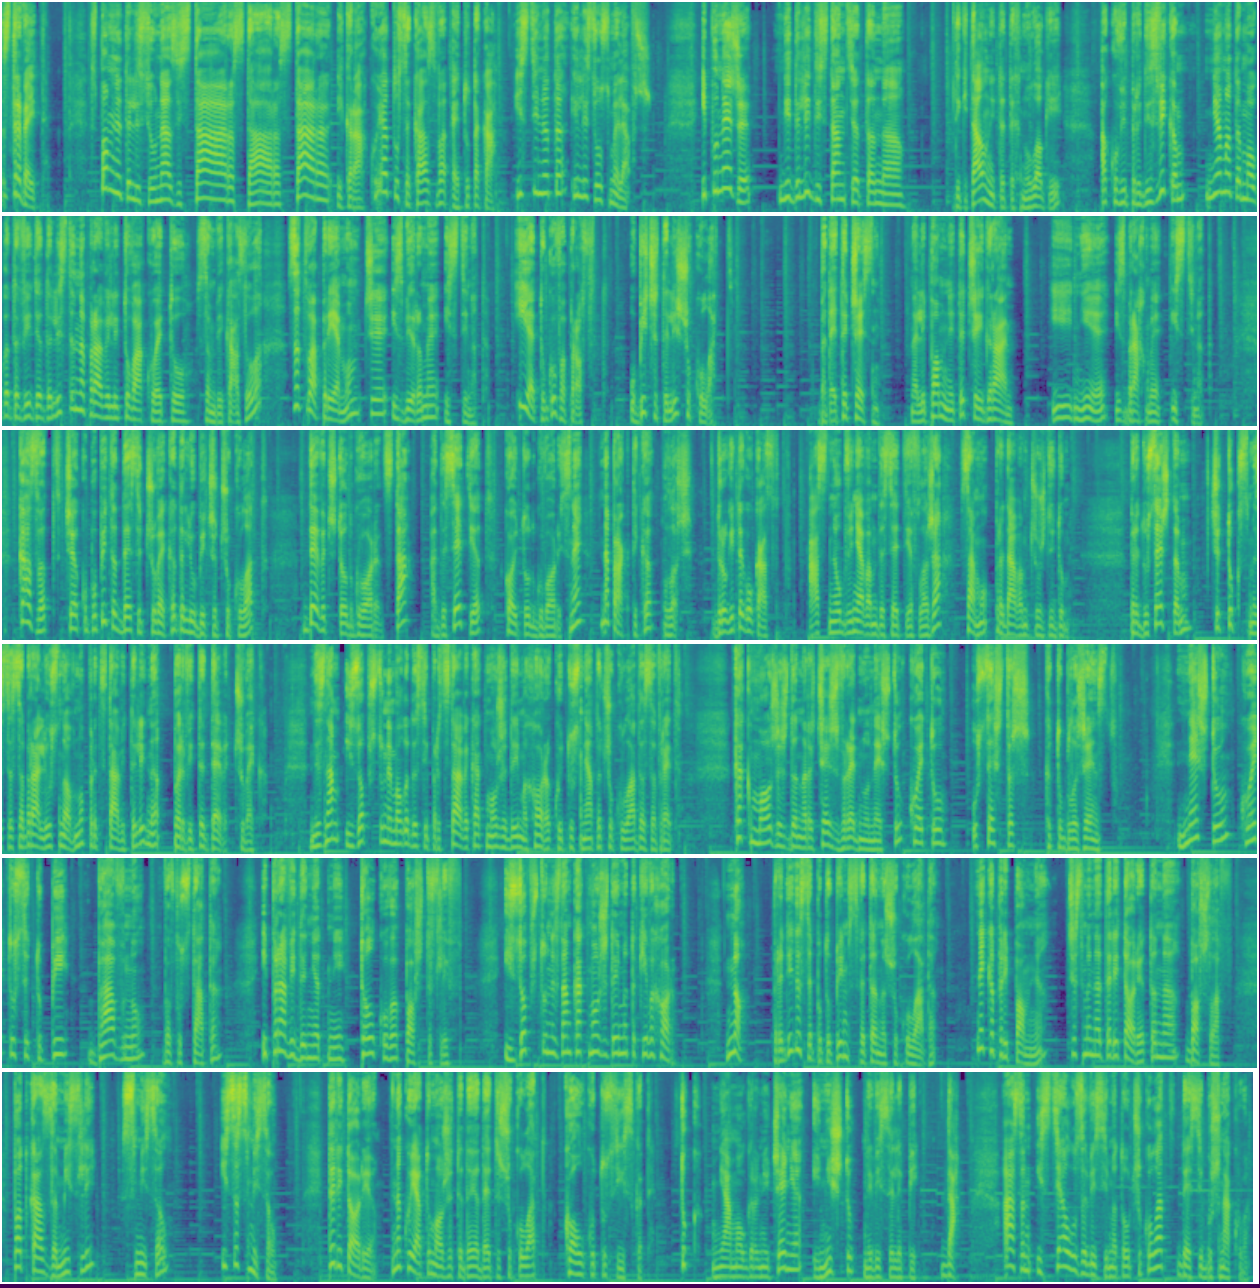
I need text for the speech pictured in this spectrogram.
Здравейте! Спомняте ли си онази стара, стара, стара игра, която се казва ето така – истината или се осмеляваш? И понеже ни дели дистанцията на дигиталните технологии, ако ви предизвикам, няма да мога да видя дали сте направили това, което съм ви казала, затова приемам, че избираме истината. И ето го въпросът. Обичате ли шоколад? Бъдете честни. Нали помните, че играем? И ние избрахме истината. Казват, че ако попитат 10 човека дали обичат шоколад, 9 ще отговорят с да, а десетият, който отговори с не, на практика лъже. Другите го казват. Аз не обвинявам десетия в лъжа, само предавам чужди думи. Предусещам, че тук сме се събрали основно представители на първите 9 човека. Не знам, изобщо не мога да си представя как може да има хора, които смятат шоколада за вреден. Как можеш да наречеш вредно нещо, което усещаш като блаженство? Нещо, което се топи бавно в устата и прави денят ни толкова по-щастлив. Изобщо не знам как може да има такива хора. Но, преди да се потопим в света на шоколада, нека припомня, че сме на територията на Бошлав. Подкаст за мисли, смисъл и със смисъл. Територия, на която можете да ядете шоколад колкото си искате. Тук няма ограничения и нищо не ви се лепи. Да, аз съм изцяло зависимата от шоколад Деси Бушнакова.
